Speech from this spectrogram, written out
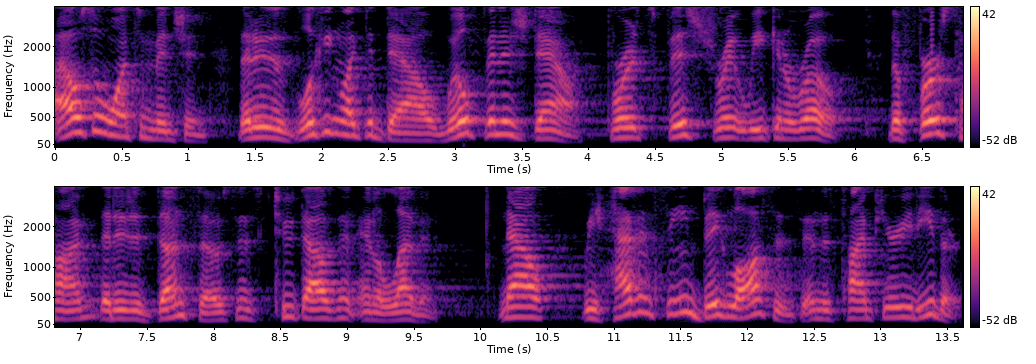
I also want to mention that it is looking like the Dow will finish down for its fifth straight week in a row, the first time that it has done so since 2011. Now, we haven't seen big losses in this time period either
